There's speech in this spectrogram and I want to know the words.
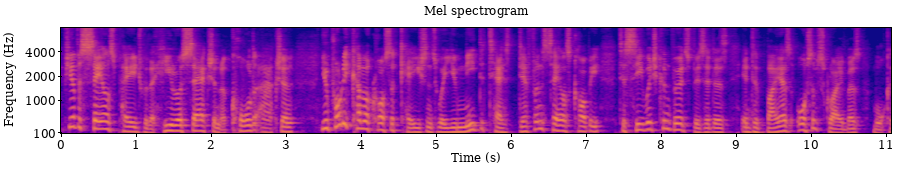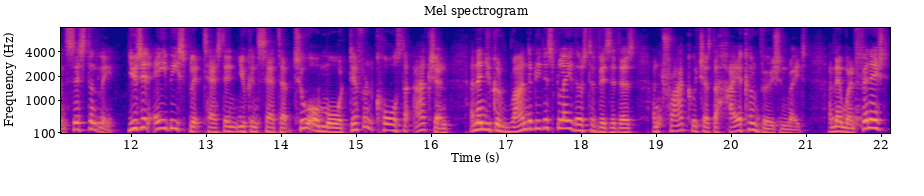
If you have a sales page with a hero section, a call to action, You'll probably come across occasions where you need to test different sales copy to see which converts visitors into buyers or subscribers more consistently. Using A-B split testing, you can set up two or more different calls to action and then you could randomly display those to visitors and track which has the higher conversion rate. And then when finished,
